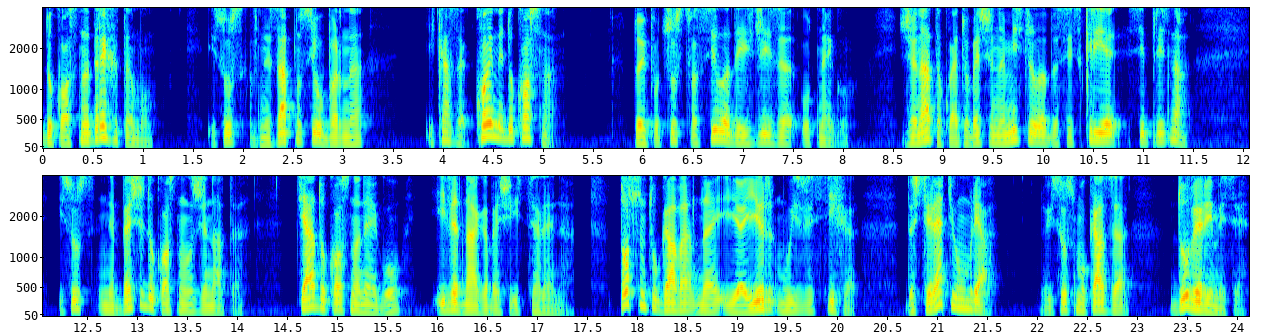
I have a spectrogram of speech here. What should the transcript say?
докосна дрехата му. Исус внезапно се обърна и каза, кой ме докосна? Той почувства сила да излиза от него. Жената, която беше намислила да се скрие, си призна. Исус не беше докоснал жената. Тя докосна него и веднага беше изцелена. Точно тогава на Яир му известиха. Дъщеря ти умря. Но Исус му каза, довери ми се.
